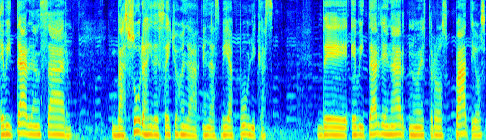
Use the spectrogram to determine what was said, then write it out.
evitar lanzar basuras y desechos en, la- en las vías públicas, de evitar llenar nuestros patios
